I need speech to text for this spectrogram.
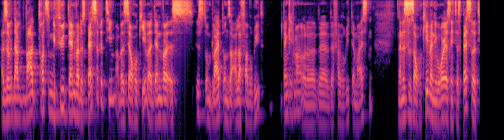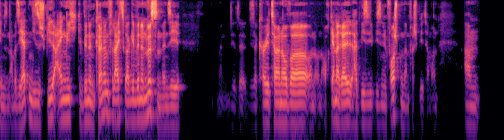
Also da war trotzdem gefühlt Denver das bessere Team, aber ist ja auch okay, weil Denver ist, ist und bleibt unser aller Favorit, denke ich mal, oder der, der Favorit der meisten. Dann ist es auch okay, wenn die Warriors nicht das bessere Team sind, aber sie hätten dieses Spiel eigentlich gewinnen können, vielleicht sogar gewinnen müssen, wenn sie dieser, dieser Curry-Turnover und, und auch generell halt, wie sie, wie sie den Vorsprung dann verspielt haben. Und ähm,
